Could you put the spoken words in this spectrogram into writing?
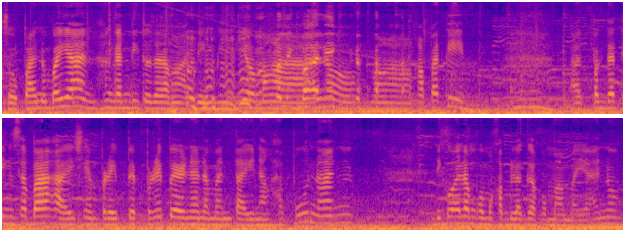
So paano ba 'yan? Hanggang dito na lang ang ating video mga ano, mga kapatid. At pagdating sa bahay, syempre prepare na naman tayo ng hapunan. Hindi ko alam kung makablog ako mamaya ano.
